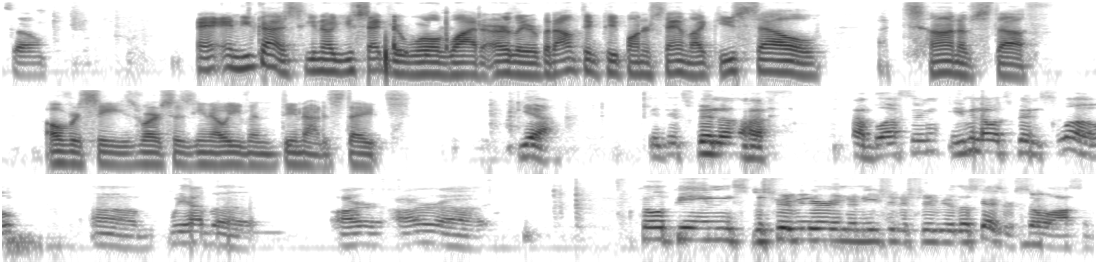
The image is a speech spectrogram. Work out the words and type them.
So And, and you guys, you know, you said you're worldwide earlier, but I don't think people understand. Like, you sell a ton of stuff overseas versus, you know, even the United States. yeah, it, it's been a, a blessing, even though it's been slow. Um, we have a our our uh, Philippines distributor, Indonesia distributor. Those guys are so awesome,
